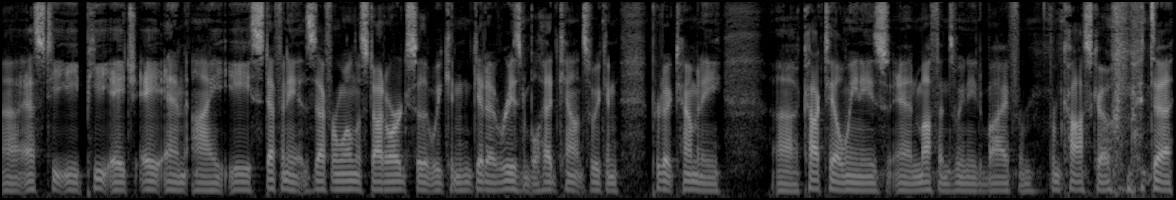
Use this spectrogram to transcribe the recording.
uh, S T E P H A N I E Stephanie at zephyrwellness.org so that we can get a reasonable head count so we can predict how many uh, cocktail weenies and muffins we need to buy from from Costco. but uh,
